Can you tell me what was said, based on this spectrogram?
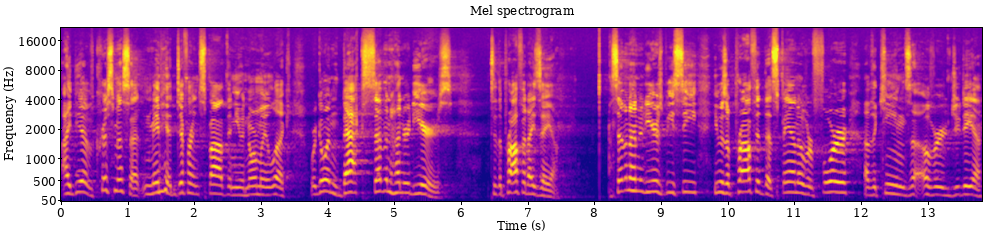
idea of Christmas at maybe a different spot than you would normally look. We're going back 700 years to the prophet Isaiah. 700 years BC, he was a prophet that spanned over four of the kings uh, over Judea.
